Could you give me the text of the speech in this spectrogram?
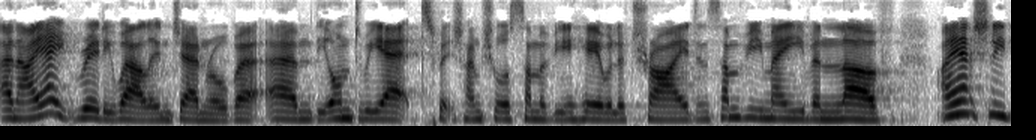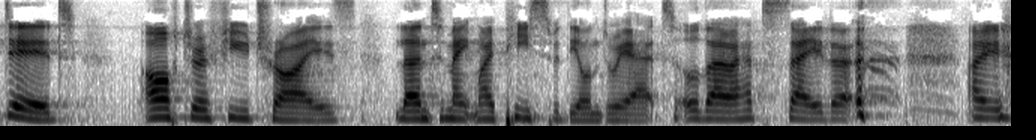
And I ate really well in general, but um, the andouillette, which I'm sure some of you here will have tried, and some of you may even love, I actually did, after a few tries, learn to make my peace with the andouillette. Although I have to say that I,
